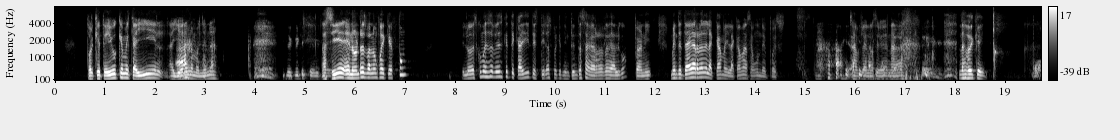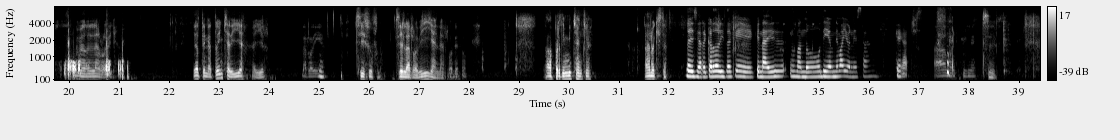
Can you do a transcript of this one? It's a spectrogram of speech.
Porque te digo que me caí el- ayer Ah. en la mañana. Yo creo que te Así, en un resbalón fue que ¡pum! Y luego es como esas veces que te caes y te estiras porque te intentas agarrar de algo, pero ni... Me intenté agarrar de la cama y la cama se hunde, pues, Ay, ay, no ay, se ve ay, nada. No fue que... Me duele la rodilla. Yo tenía toda hinchadilla ayer. La rodilla, Sí, sufro. Sí, la rodilla, la por rodilla. eso. Ah, perdí mi chancla. Ah, no, aquí está. Le decía a Ricardo ahorita que, que nadie nos mandó DM de mayonesa. Qué gachos. Ah. Sí.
